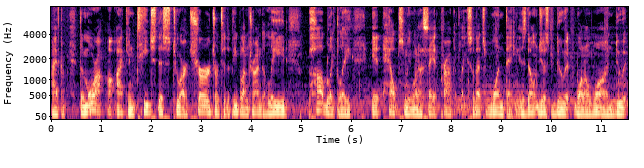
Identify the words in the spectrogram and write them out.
I have to. The more I, I, can teach this to our church or to the people I'm trying to lead publicly, it helps me when I say it privately. So that's one thing: is don't just do it one on one. Do it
